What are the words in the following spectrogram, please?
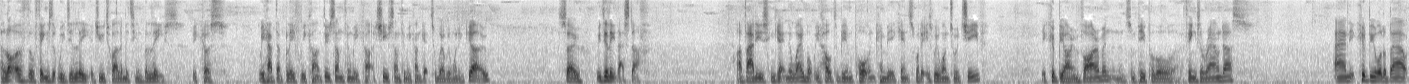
A lot of the things that we delete are due to our limiting beliefs because we have that belief we can't do something, we can't achieve something, we can't get to where we want to go. So we delete that stuff. Our values can get in the way. What we hold to be important can be against what it is we want to achieve. It could be our environment and some people or things around us. And it could be all about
